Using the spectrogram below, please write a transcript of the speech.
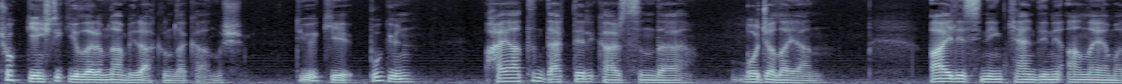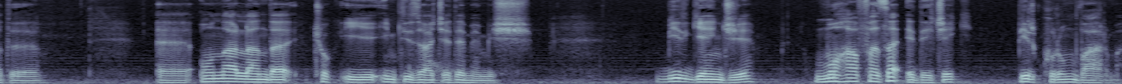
çok gençlik yıllarımdan beri aklımda kalmış. Diyor ki bugün hayatın dertleri karşısında bocalayan, ailesinin kendini anlayamadığı, e, onlarla da çok iyi imtizaç edememiş bir genci muhafaza edecek bir kurum var mı?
